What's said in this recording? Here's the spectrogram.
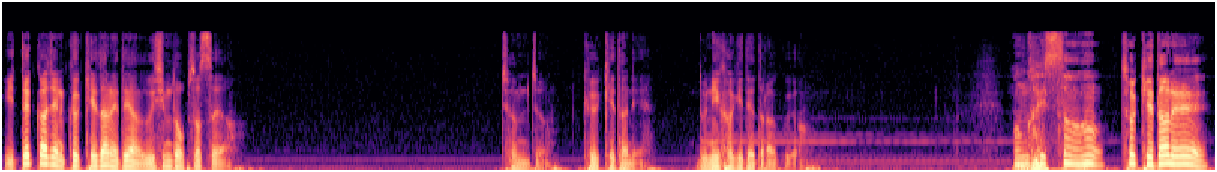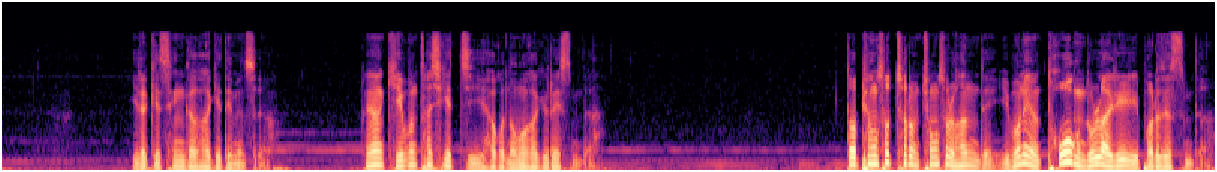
이때까지는 그 계단에 대한 의심도 없었어요. 점점 그 계단에 눈이 가게 되더라고요. 뭔가 있어. 저 계단에. 이렇게 생각하게 되면서요. 그냥 기분 탓이겠지 하고 넘어가기로 했습니다. 또 평소처럼 청소를 하는데 이번에는 더욱 놀랄 일이 벌어졌습니다.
